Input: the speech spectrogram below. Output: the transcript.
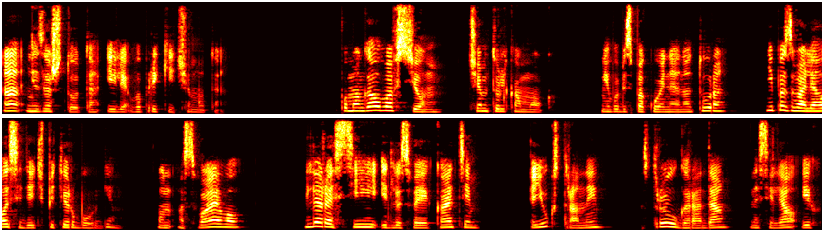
а не за что-то или вопреки чему-то. Помогал во всем, чем только мог. Его беспокойная натура не позволяла сидеть в Петербурге. Он осваивал для России и для своей Кати юг страны, строил города, населял их,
